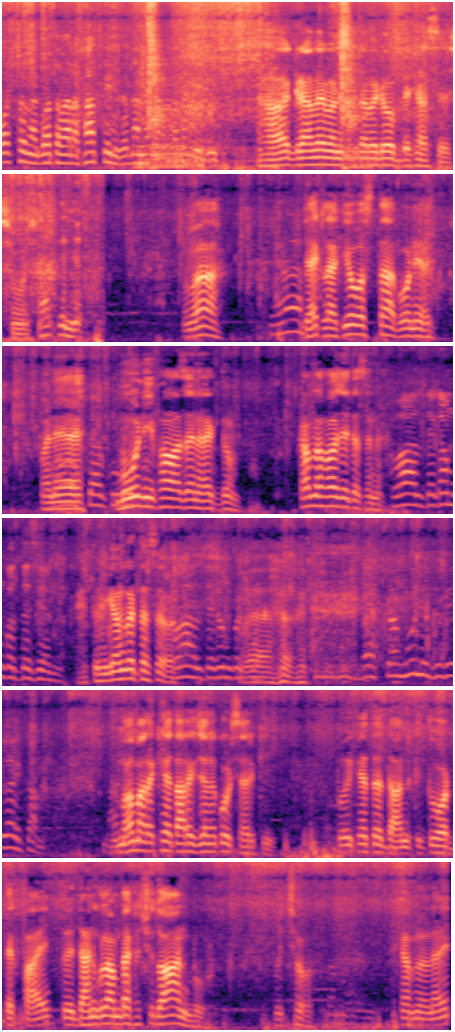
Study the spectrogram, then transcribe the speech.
কষ্ট না গতবার সাত কেনি হ্যাঁ গ্রামের মানুষ তবে এটা অভ্যেস আছে সমস্যা। মা দেখলা কি অবস্থা বনের? মানে মনি পাওয়া যায় না একদম। কামলা পাওয়া যাইতেছে না? কোয়ালতে কাম করতেছি আমি। তুমি কাম করতেছো? কোয়ালতে কাম করতেছি। একটা মুনি যদি রাইতাম। মামারা ক্ষেত আরেকজনে করছে আর কি। তো ওই ক্ষেতের ধান কিন্তু অর্ধেক পাই তো এই ধানগুলো আমরা শুধু আনব। বুঝছ? কামলা নাই?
